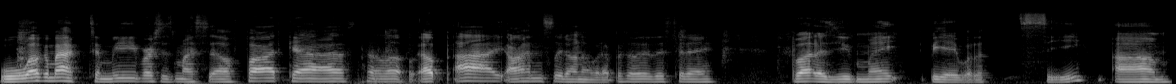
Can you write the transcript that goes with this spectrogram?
Welcome back to me versus myself podcast. Hello. Up. I honestly don't know what episode it is today, but as you might be able to see, um,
